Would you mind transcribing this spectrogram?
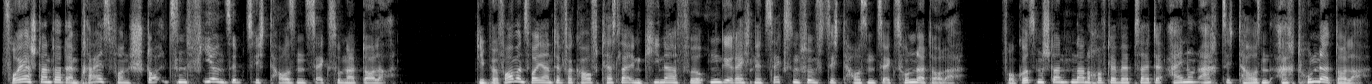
Vorher stand dort ein Preis von stolzen 74.600 Dollar. Die Performance-Variante verkauft Tesla in China für umgerechnet 56.600 Dollar. Vor kurzem standen da noch auf der Webseite 81.800 Dollar.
